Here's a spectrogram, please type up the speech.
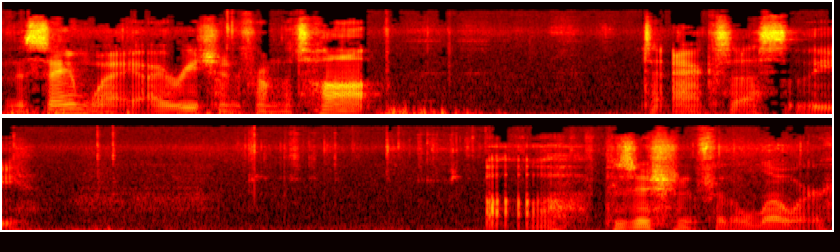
In the same way, I reach in from the top to access the uh, position for the lower.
